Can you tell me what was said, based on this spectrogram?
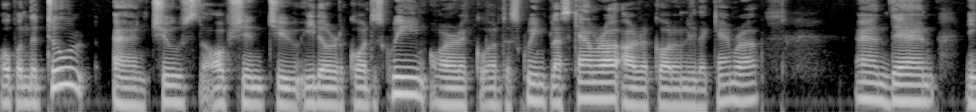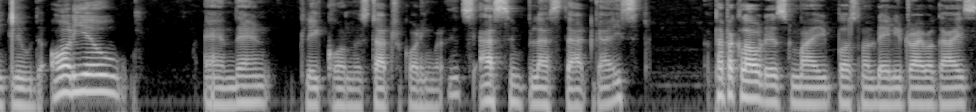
open the tool and choose the option to either record the screen or record the screen plus camera or record only the camera. And then include the audio and then click on the start recording button. It's as simple as that guys Pepocloud is my personal daily driver guys.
